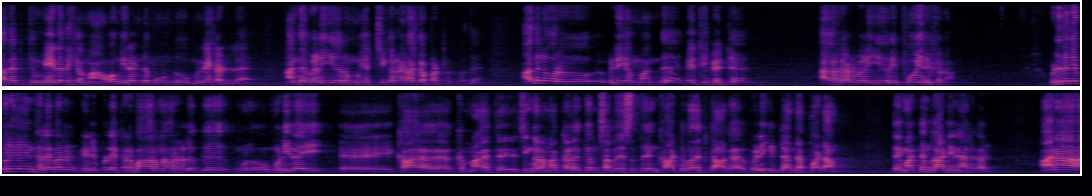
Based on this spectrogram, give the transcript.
அதற்கு மேலதிகமாகவும் இரண்டு மூன்று முனைகளில் அந்த வெளியேறும் முயற்சிகள் நடக்கப்பட்டிருக்கிறது. அதில் ஒரு விடயம் வந்து வெற்றி பெற்று அவர்கள் வெளியேறி போயிருக்கலாம். விடுதலை புலிகளின் தலைவர் வெளிப்பிள்ளை பிரபாகரன் அவர்களுக்கு மு- முடிவை கா- சிங்கள மக்களுக்கும் சர்வதேசத்தையும் காட்டுவதற்காக வெளியிட்ட அந்த படம் மட்டும் காட்டினார்கள். ஆனால்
